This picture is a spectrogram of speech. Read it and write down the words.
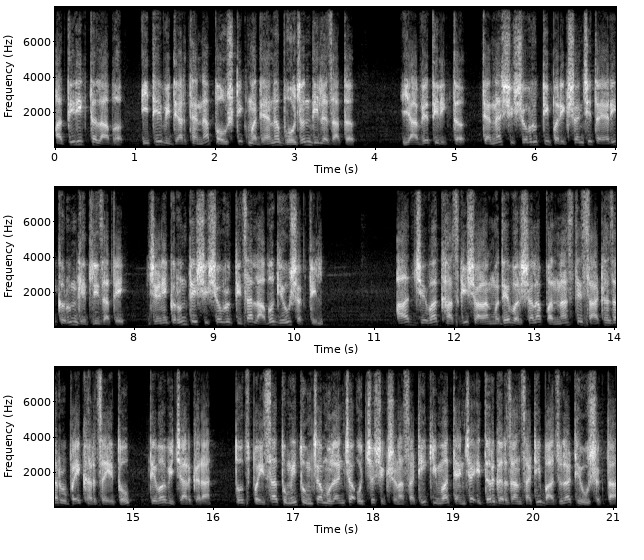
अतिरिक्त लाभ. इथे विद्यार्थ्यांना पौष्टिक मध्यान्ह भोजन दिलं जातं. या व्यतिरिक्त त्यांना शिष्यवृत्ती परीक्षांची तयारी करून घेतली जाते जेणेकरून ते शिष्यवृत्तीचा लाभ घेऊ शकतील. आज जेव्हा खासगी शाळांमध्ये वर्षाला पन्नास ते साठ हजार रुपये खर्च येतो तेव्हा विचार करा तोच पैसा तुम्ही तुमच्या मुलांच्या उच्च शिक्षणासाठी किंवा त्यांच्या इतर गरजांसाठी बाजूला ठेवू शकता.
